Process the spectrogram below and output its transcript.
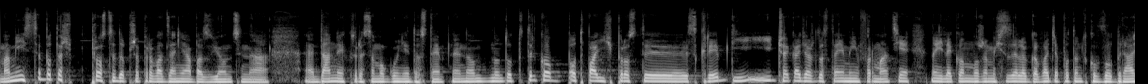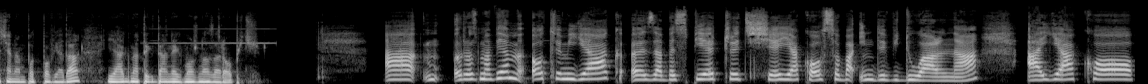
ma miejsce, bo też prosty do przeprowadzenia, bazujący na e, danych, które są ogólnie dostępne. No, no to tylko odpalić prosty skrypt i, i czekać, aż dostajemy informację, na ile kon możemy się zalogować, a potem tylko wyobraźnia nam podpowiada, jak na tych danych można zarobić a rozmawiamy o tym, jak e, zabezpieczyć się jako osoba indywidualna, a jako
